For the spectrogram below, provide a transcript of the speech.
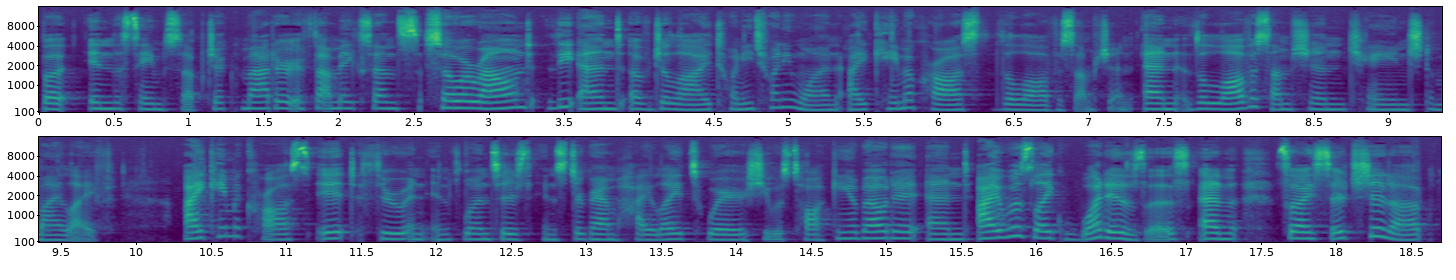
but in the same subject matter, if that makes sense. So, around the end of July 2021, I came across the law of assumption, and the law of assumption changed my life. I came across it through an influencer's Instagram highlights where she was talking about it, and I was like, what is this? And so I searched it up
